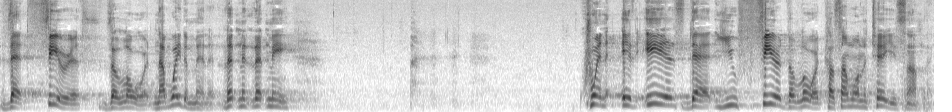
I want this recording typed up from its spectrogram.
that feareth the Lord? Now, wait a minute. Let me, let me. When it is that you fear the Lord, because I want to tell you something,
